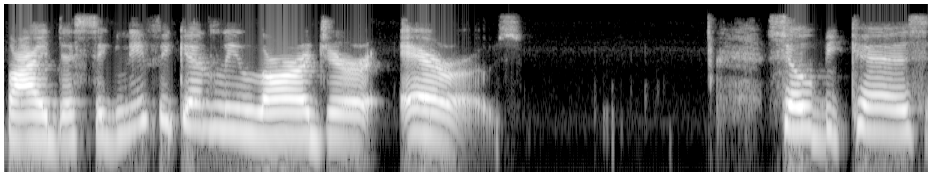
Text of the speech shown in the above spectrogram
by the significantly larger arrows. So because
